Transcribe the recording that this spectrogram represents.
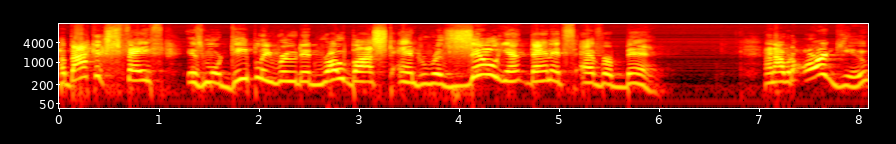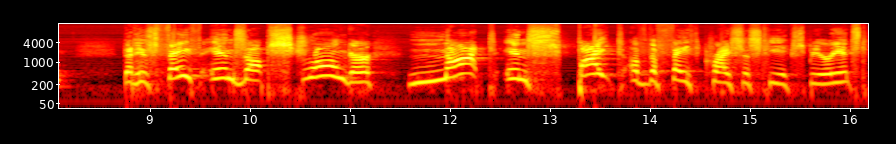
Habakkuk's faith is more deeply rooted, robust, and resilient than it's ever been. And I would argue that his faith ends up stronger not in spite of the faith crisis he experienced,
